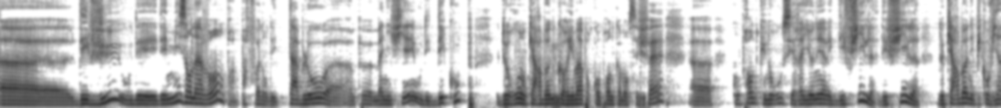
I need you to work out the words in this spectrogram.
euh, des vues ou des, des, mises en avant, parfois dans des tableaux euh, un peu magnifiés, ou des découpes de roues en carbone mmh. Corima pour comprendre comment c'est fait, euh, comprendre qu'une roue c'est rayonné avec des fils, des fils de carbone, et puis qu'on vient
